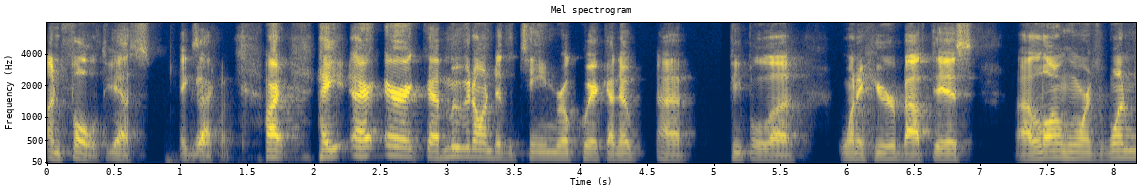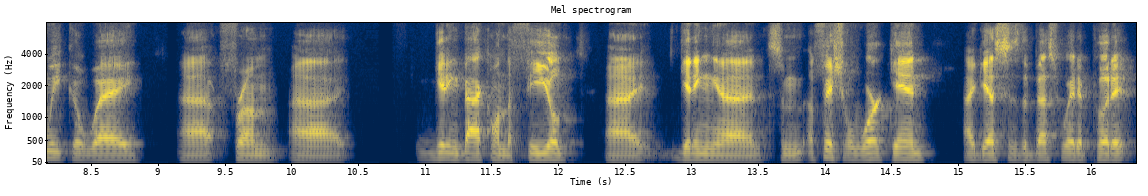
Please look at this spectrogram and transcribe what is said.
Unfold. Yes. Exactly. All right. Hey, Eric, uh, moving on to the team real quick. I know uh, people uh, want to hear about this. Uh, Longhorns one week away uh, from uh, getting back on the field, getting some official work in, I guess is the best way to put it.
